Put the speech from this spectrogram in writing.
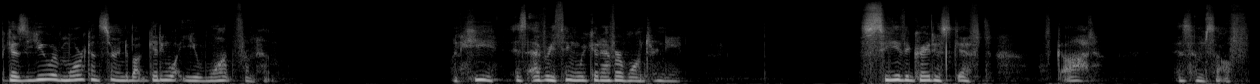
because you were more concerned about getting what you want from Him when He is everything we could ever want or need. See the greatest gift of God is Himself.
